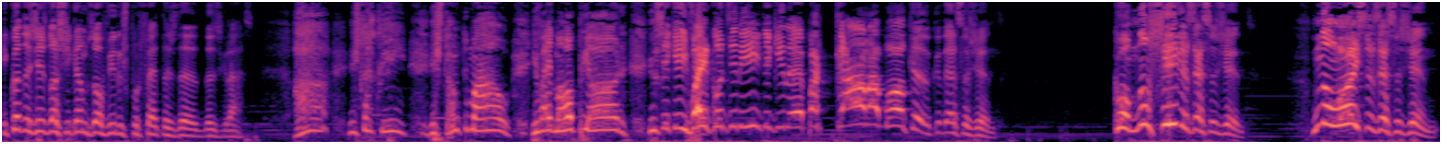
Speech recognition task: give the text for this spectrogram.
E quantas vezes nós ficamos a ouvir os profetas da, da desgraça? Ah, isto assim, isto está muito mal, e vai de mal ao pior, e não sei o que, e vai acontecer isto, aquilo é para cala a boca dessa gente. Como? Não sigas essa gente. Não ouças essa gente.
